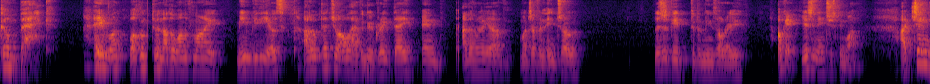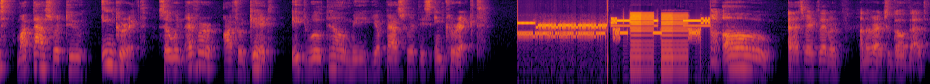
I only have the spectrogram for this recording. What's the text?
Welcome back! Hey everyone, welcome to another one of my meme videos. I hope that you're all having a great day and I don't really have much of an intro. Let's just get to the memes already. Okay, here's an interesting one. I changed my password to incorrect. So whenever I forget, it will tell me your password is incorrect. Oh, that's very clever. I never actually thought of that.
